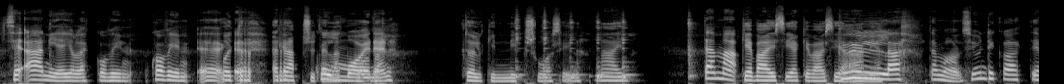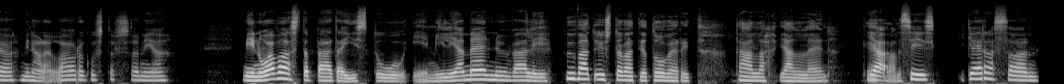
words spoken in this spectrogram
se ääni ei ole kovin, kovin Voit räpsytellä kummoinen. tölkin nipsua siinä. Näin. Tämä, Keväisiä, keväisiä kyllä, ääniä. tämä on Syndikaatti ja minä olen Laura Gustafsson ja minua vastapäätä istuu Emilia Männynväli. Hyvät ystävät ja toverit, täällä jälleen kerran. Ja siis kerrassaan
